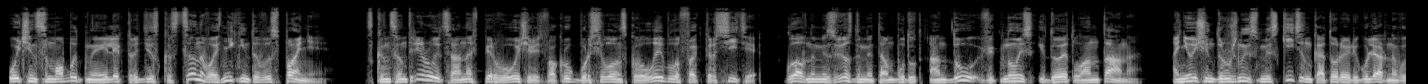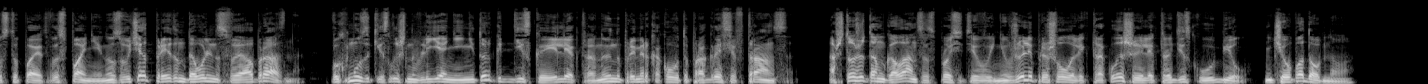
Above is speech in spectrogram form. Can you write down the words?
Очень самобытная электродиско-сцена возникнет и в Испании. Сконцентрируется она в первую очередь вокруг барселонского лейбла Factor City. Главными звездами там будут Анду, Викнойс и дуэт Лантана. Они очень дружны с Miss Kittin, которая регулярно выступает в Испании, но звучат при этом довольно своеобразно. В их музыке слышно влияние не только диско и электро, но и, например, какого-то прогрессив транса. А что же там голландцы, спросите вы? Неужели пришел электроклэш и электродиско убил? Ничего подобного.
